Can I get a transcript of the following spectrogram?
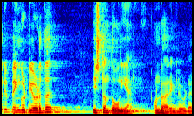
ഒരു പെൺകുട്ടിയോടത് ഇഷ്ടം തോന്നിയാൽ ഉണ്ടോ ആരെങ്കിലും ഇവിടെ?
